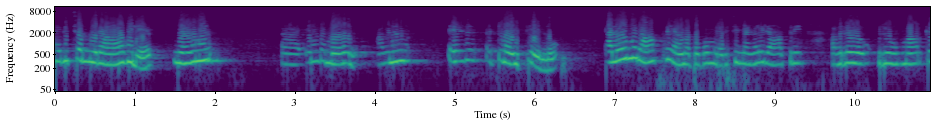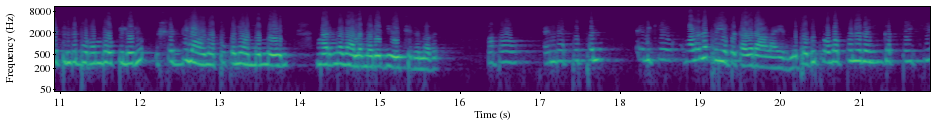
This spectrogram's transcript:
മരിച്ചന്ന് രാവിലെ എന്റെ എന്റെ മോൻ അവന് ഏഴ് എട്ട് വയസ്സേ ഉള്ളൂ. തലേന്ന് രാത്രിയാണ് അപ്പൂപ്പൻ മരിച്ച് ഞങ്ങൾ രാത്രി അവർ ഒരു മാർക്കറ്റിന്റെ പുറമ്പോക്കിലൊരു ഷെഡിലാണ് അപ്പൂപ്പനും അമ്മമ്മയും മരണകാലം വരെ ജീവിച്ചിരുന്നത്. അപ്പോ എന്റെ അപ്പൂപ്പൻ എനിക്ക് വളരെ പ്രിയപ്പെട്ട ഒരാളായിരുന്നു. പൊതുപ്രവർത്തന രംഗത്തേക്ക്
